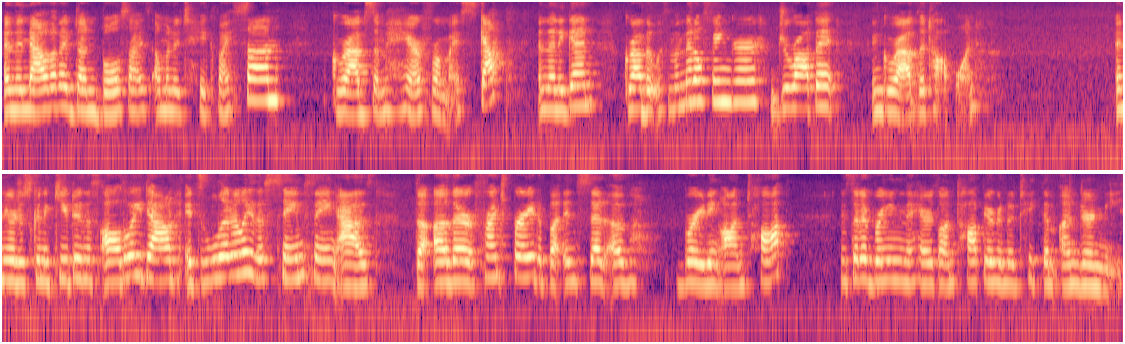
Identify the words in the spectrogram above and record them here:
And then now that I've done both sides, I'm gonna take my thumb, grab some hair from my scalp, and then again, grab it with my middle finger, drop it, and grab the top one. And you're just gonna keep doing this all the way down. It's literally the same thing as the other French braid, but instead of braiding on top, instead of bringing the hairs on top, you're going to take them underneath.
